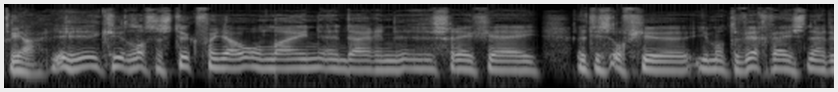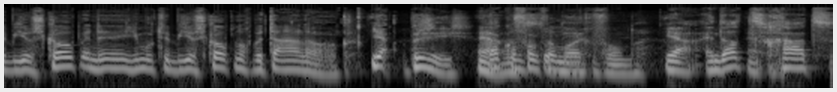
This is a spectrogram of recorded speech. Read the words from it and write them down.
Ja, ik las een stuk van jou online en daarin schreef jij... het is of je iemand de weg wijst naar de bioscoop... en je moet de bioscoop nog betalen ook. Ja, precies. Ja, dat komt ik wel mooi gevonden. Ja, en dat, Gaat,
